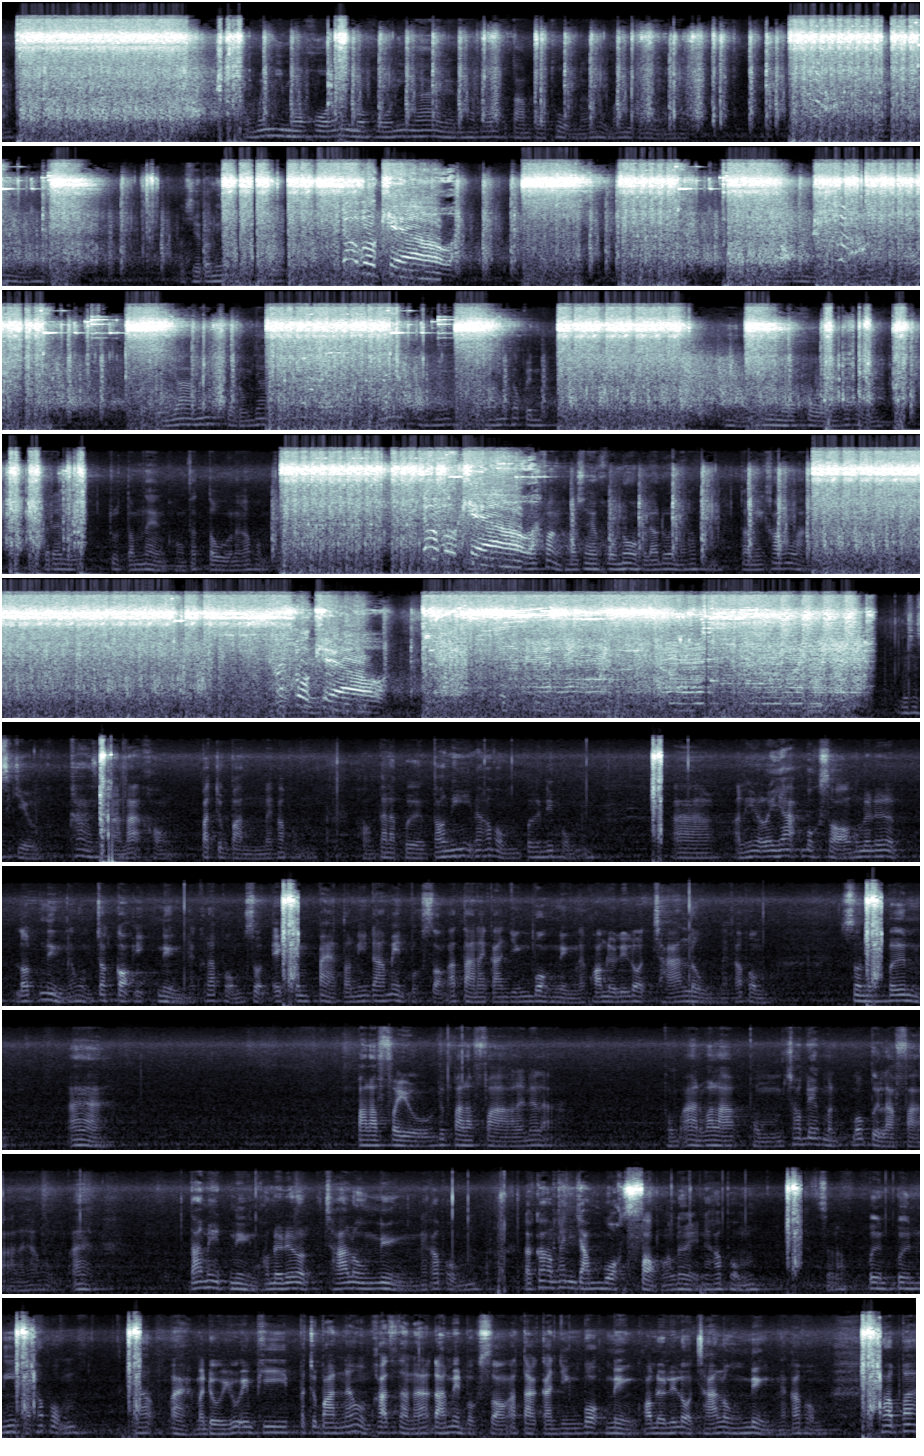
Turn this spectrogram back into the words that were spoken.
ผมไม่มีโมโคแล้วมีโมโคนี่ง่ายเลยนะครับ เพราะว่าตามตัวถูกนะผมว่าอยู่ตรงไหนนะครับโอเคตอนนี้ Double kill. ดงหญ้าไหมเปิดดงหญ้าไหมร้านนี้ก็เป็นอ่ามีโมโคนะครับผมจะได้รู้จุดตำแหน่ง ของศัตรูนะครับผม Double kill. แล้วฝั่งเขาใช้โคโน่ไปแล้วด้วยนะครับผม ตอนนี้เข้าข้างหลัง Triple kill. ไม่ใช่สกิล ค่าสถานะของปัจจุบันนะครับผม ของแต่ละปืน ตอนนี้นะครับผมปืนที่ผม อ่า อันนี้ระยะบวก2ผมเรื่อยๆ ลด1นะครับผมเจาะเกาะอีก 1 นะครับผม ส่วน XM8 ตอนนี้ดาเมจบวก2 อัตราในการยิงบวก1และความเร็วรีโหลดช้าลงนะครับผม ส่วนปืนอ่าปาราฟิลหรือปาราฟาอะไรนั่นแหละผมอ่านว่าลาผมชอบเรียกมันว่าปืนลาฟานะครับผมอ่าดาเมจหนึ่งความเร็วรีโหลดช้าลงหนึ่งนะครับผม แล้วก็แม่นยำบวกสองเลยนะครับผมสำหรับปืนปืนนี้ครับผม แล้วมาดู UMP ปัจจุบันนะผมค่าสถานะดาเมจบวก2 อัตราการยิงบวก 1 ความเร็วรีโหลดช้าลง 1 นะครับผมพาบ้า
